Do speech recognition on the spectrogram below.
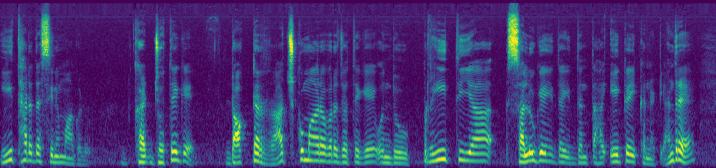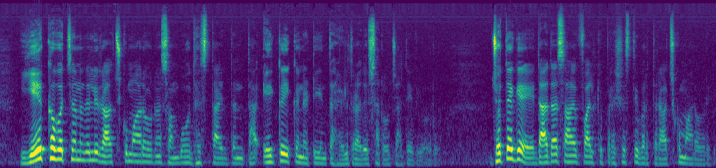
ಈ ಥರದ ಸಿನಿಮಾಗಳು. ಕ, ಜೊತೆಗೆ ಡಾಕ್ಟರ್ ರಾಜ್ಕುಮಾರ್ ಅವರ ಜೊತೆಗೆ ಒಂದು ಪ್ರೀತಿಯ ಸಲುಗೆಯಿಂದ ಇದ್ದಂತಹ ಏಕೈಕ ನಟಿ. ಅಂದರೆ ಏಕವಚನದಲ್ಲಿ ರಾಜ್ಕುಮಾರ್ ಅವರನ್ನ ಸಂಬೋಧಿಸ್ತಾ ಇದ್ದಂತಹ ಏಕೈಕ ನಟಿ ಅಂತ ಹೇಳಿದ್ರೆ ಅದು ಸರೋಜಾದೇವಿ ಅವರು. ಜೊತೆಗೆ ದಾದಾ ಸಾಹೇಬ್ ಫಾಲ್ಕೆ ಪ್ರಶಸ್ತಿ ಬರುತ್ತೆ ರಾಜ್ಕುಮಾರ್ ಅವರಿಗೆ.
